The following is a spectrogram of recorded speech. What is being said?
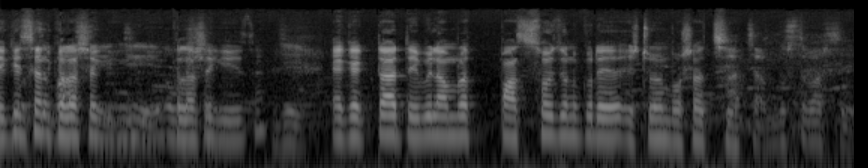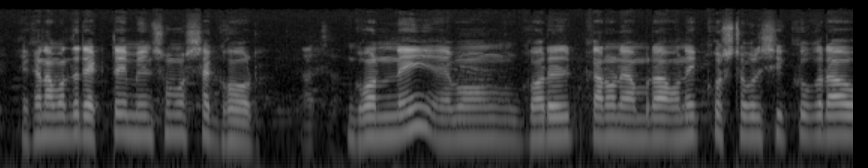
দেখেছেন ক্লাসে ক্লাসে গিয়েছে। এক একটা টেবিল আমরা পাঁচ ছয় জন করে স্টুডেন্ট বসাচ্ছি। আচ্ছা বুঝতে পারছি। এখানে আমাদের একটাই মেন সমস্যা ঘর। আচ্ছা। ঘর নেই এবং ঘরের কারণে আমরা অনেক কষ্ট করে শিক্ষকরাও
